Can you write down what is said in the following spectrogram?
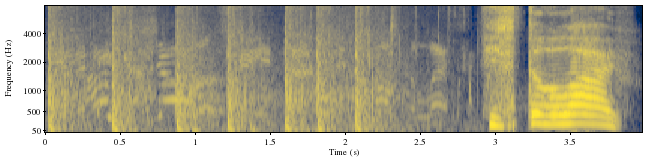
goddammit! Show! I'm staying back. This taught the lesson. He's still alive!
